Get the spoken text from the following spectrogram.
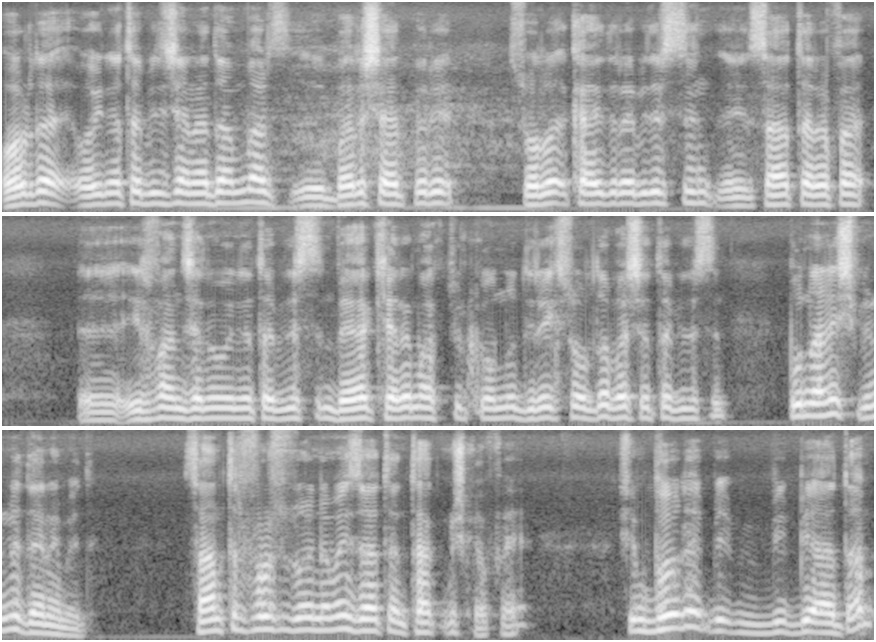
orada oynatabileceğin adam var. E, Barış Alper'i sola kaydırabilirsin. E, sağ tarafa e, İrfan Can'ı oynatabilirsin veya Kerem Aktürkoğlu'nu direkt solda başlatabilirsin. Bunların hiçbirini denemedi. Santrforsuz oynamayı zaten takmış kafaya. Şimdi böyle bir, bir, bir adam,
